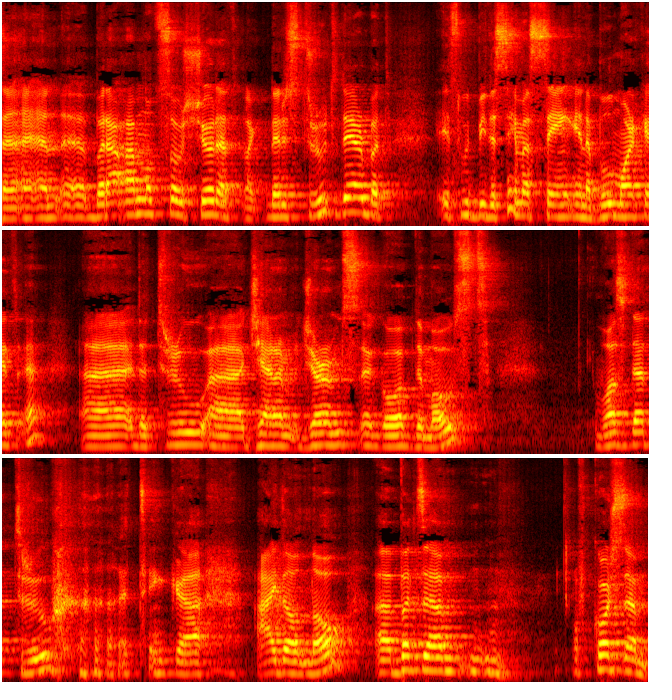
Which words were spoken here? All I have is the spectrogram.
uh, and uh, but I, am not so sure that like there is truth there but it would be the same as saying in a bull market eh? uh, the true uh, germ, germs uh, go up the most was that true i think uh, i don't know but um, of course um,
